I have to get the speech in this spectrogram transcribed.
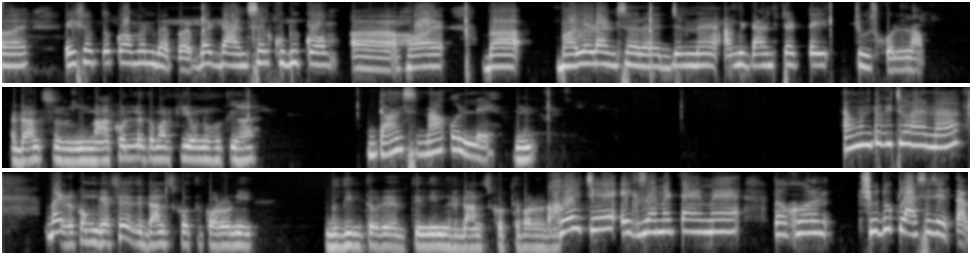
হয় এইসব তো কমন ব্যাপার। বাট ডান্সার খুবই কম হয় বা ভালো ডান্সার হয় এর জন্য আমি ডান্সারটাই চুজ করলাম। ডান্স না করলে তোমার কি অনুভূতি হয়? ডান্স না করলে? এমন তো কিছু হয় না। এরকম গেছে যে ডান্স করতে করনি দুদিন ধরে তিন দিন ধরে ডান্স করতে পারো হয়েছে এক্সামের টাইমে তখন শুধু ক্লাসে যেতাম।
